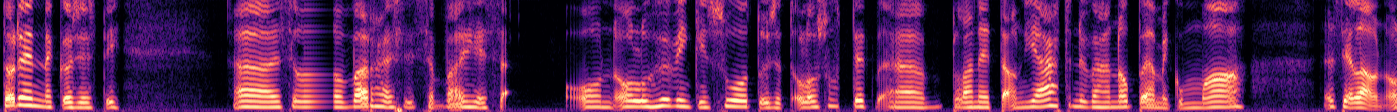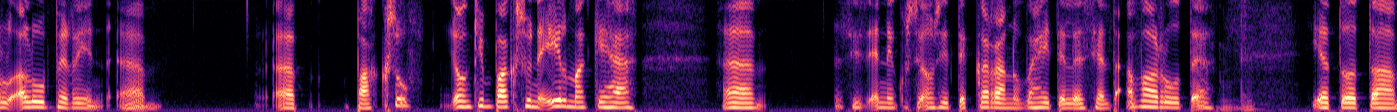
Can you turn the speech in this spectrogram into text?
todennäköisesti ää, silloin varhaisissa vaiheissa on ollut hyvinkin suotuiset olosuhteet. Ää, planeetta on jäähtynyt vähän nopeammin kuin maa. Siellä on ollut alun perin ää, ää, paksu, jonkin paksuinen ilmakehä, ää, siis ennen kuin se on sitten karannut vähitellen sieltä avaruuteen. Mm-hmm. Ja tuota,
